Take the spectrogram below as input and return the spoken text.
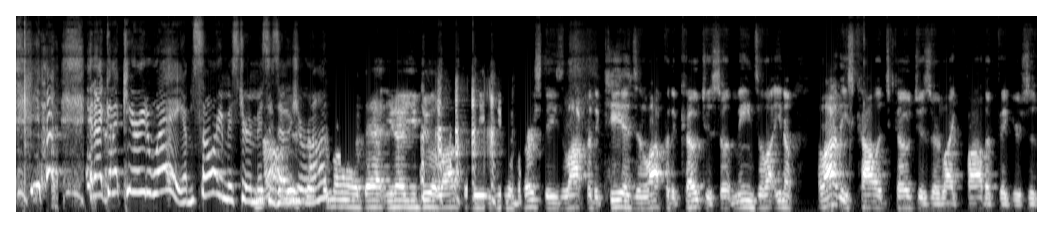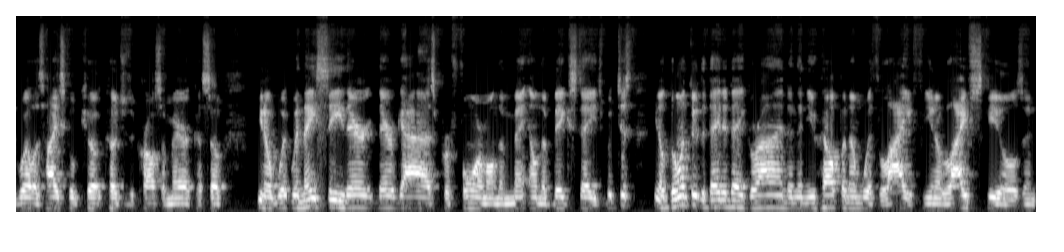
yeah, and I got carried away. I'm sorry, Mr. and Mrs. No, Orgeron. wrong with that. You know, you do a lot for these universities, a lot for the kids, and a lot for the coaches. So it means a lot. You know, a lot of these college coaches are like father figures as well as high school co- coaches across America. So you know when they see their their guys perform on the on the big stage but just you know going through the day-to-day grind and then you helping them with life you know life skills and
